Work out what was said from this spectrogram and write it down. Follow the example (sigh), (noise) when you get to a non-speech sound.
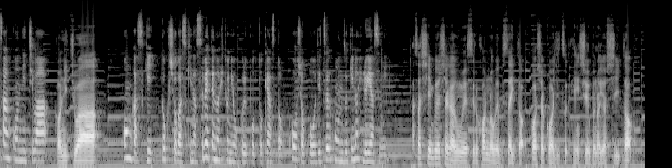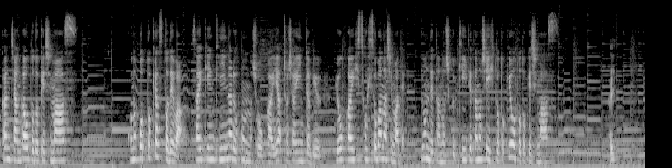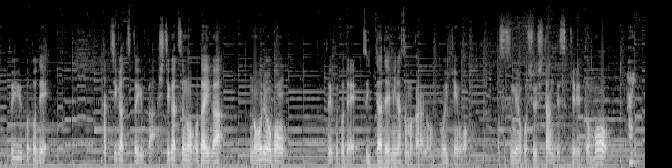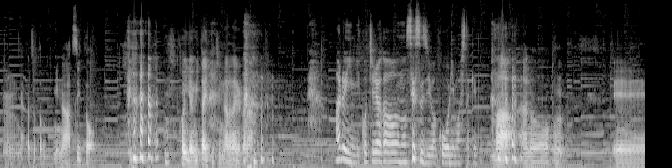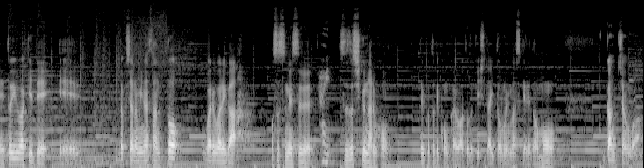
さんこんにちはこんにちは。本が好き読書が好きなすべての人に送るポッドキャスト高所高実本好きの昼休み朝日新聞社が運営する本のウェブサイト高所高実編集部のヨッシーとガンちゃんがお届けしますこのポッドキャストでは最近気になる本の紹介や著者インタビュー業界ひそひそ話まで読んで楽しく聞いて楽しいひとときをお届けしますはい。ということで8月というか7月のお題が納涼本ということでツイッターで皆様からのご意見をおすすめを募集したんですけれども、はい。うん、やっぱちょっとみんな暑いと (laughs) 本読みたいって気にならないのかな？(laughs) ある意味こちら側の背筋は凍りましたけど。まああのうん、えーというわけで、えー読者の皆さんと我々がおすすめするはい。涼しくなる本ということで今回はお届けしたいと思いますけれどもガンちゃんは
